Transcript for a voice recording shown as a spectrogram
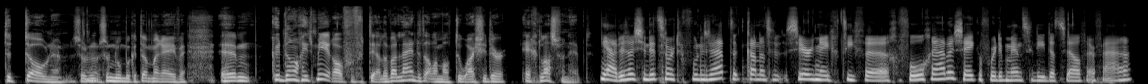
te tonen. Zo, zo noem ik het dan maar even. Ehm, kun je er nog iets meer over vertellen? Waar leidt het allemaal toe als je er echt last van hebt? Ja, dus als je dit soort gevoelens hebt, dan kan het zeer negatieve gevolgen hebben. Zeker voor de mensen die dat zelf ervaren.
